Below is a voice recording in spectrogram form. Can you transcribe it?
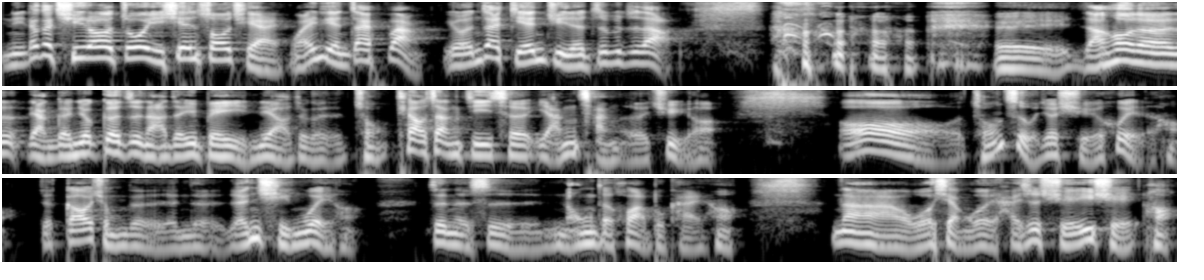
你那个七楼的桌椅先收起来，晚一点再放，有人在检举的，知不知道？”诶，然后呢，两个人就各自拿着一杯饮料，这个从跳上机车扬长而去哦。哦，从此我就学会了哈，这高雄的人的人情味哈，真的是浓得化不开哈。那我想我也还是学一学哈，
